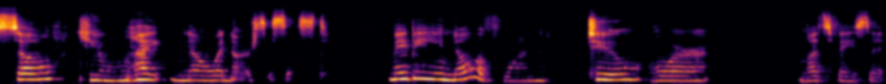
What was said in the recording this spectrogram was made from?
So you might know a narcissist. Maybe you know of one, two, or let's face it,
